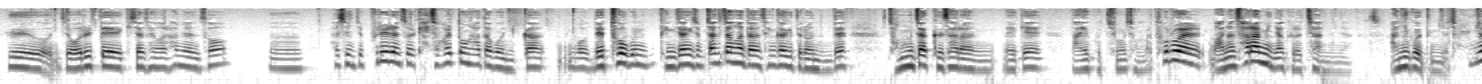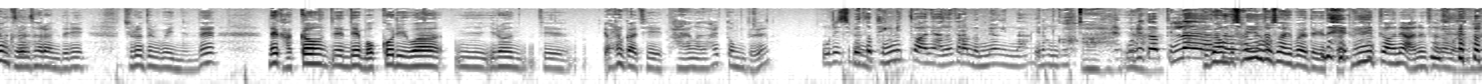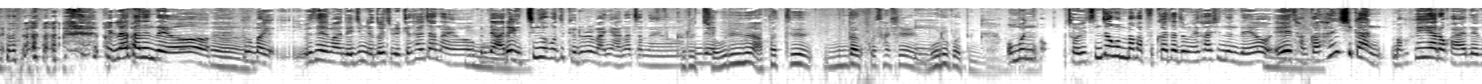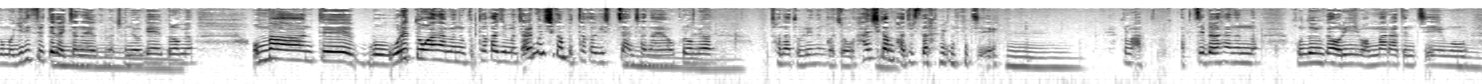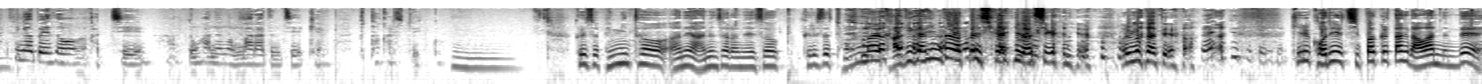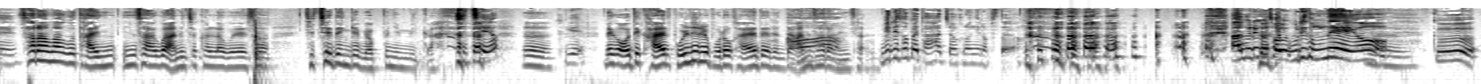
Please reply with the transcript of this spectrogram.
그 이제 어릴 때 기자 생활하면서 어, 사실 이제 프리랜서로 계속 활동을 하다 보니까 뭐 네트워크는 굉장히 좀 짱짱하다는 생각이 들었는데 정작 그 사람에게 나의 고충을 정말 토로할 만한 사람이냐 그렇지 않느냐 아니거든요. 점점 그런 맞아요. 사람들이 줄어들고 있는데 내 가까운 내, 내 먹거리와 음, 이런 이제 여러 가지 다양한 활동들 우리 집에서 100m 안에 아는 사람 몇 명 있나 이런 거. 아, 야. 우리가 빌라 그거 한번. 설문조사 해봐야 되겠다. 100m 안에 아는 사람 얼마나 있나. 빌라 사는데요. 어. 그막 요새 막내집 여덟 집 이렇게 살잖아요. 근데 음. 아래 2층하고도 교류를 많이 안 하잖아요. 그렇죠. 근데 우리는 아파트 문 닫고 사실 음. 모르거든요. 어머니 저희 친정 엄마가 북가자동에 사시는데요. 음. 애 잠깐 한 시간 막 회의하러 가야 되고 뭐일 있을 때가 있잖아요. 그 저녁에 그러면 엄마한테 뭐 오랫동안 하면은 부탁하지만 짧은 시간 부탁하기 쉽지 않잖아요. 음, 그러면 네. 전화 돌리는 거죠. 한 시간 봐줄 사람이 있는지. 음, 그럼 앞, 앞집에 사는 공동육아 어린이집 엄마라든지 뭐 음. 생협에서 같이 활동하는 엄마라든지 이렇게 부탁할 수도 있고. 음. 그래서 100m 안에 아는 사람에서 그래서 정말 가기가 힘들었던 시간이 몇 시간이에요. 얼마나 돼요? 길 거리 집 밖을 딱 나왔는데 네. 사람하고 다 인- 인사하고 아는 척 하려고 해서 지체된 게 몇 분입니까? 지체요? 응. 그게 내가 어디 가야 볼일을 보러 가야 되는데 아, 사람 인사를. 미리 섭외 다 하죠. 그런 일 없어요. 아 그리고 저희 우리 동네에요. 음. 그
